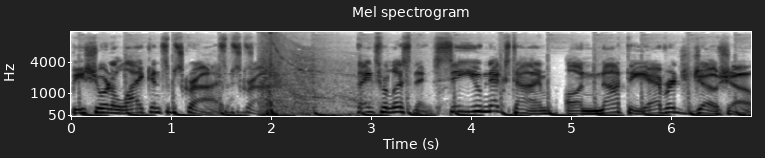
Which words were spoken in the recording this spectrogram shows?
be sure to like and subscribe. Subscribe. Thanks for listening. See you next time on Not the Average Joe Show.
